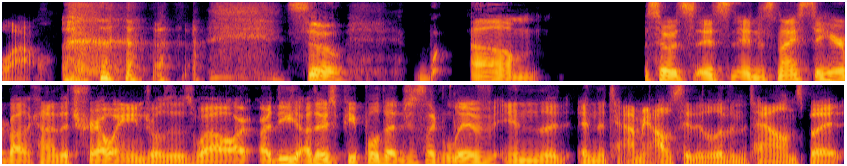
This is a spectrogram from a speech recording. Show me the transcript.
Wow. so, um, so it's it's and it's nice to hear about kind of the trail angels as well. Are, are these are those people that just like live in the in the town? I mean, obviously they live in the towns, but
